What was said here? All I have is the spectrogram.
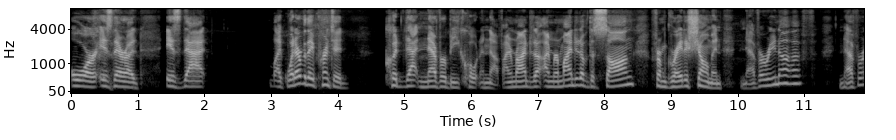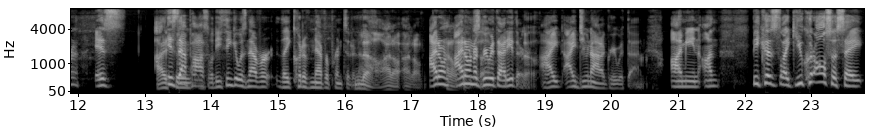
or is there a is that like whatever they printed could that never be quote enough? I'm reminded. I'm reminded of the song from Greatest Showman. Never enough. Never is. I Is that possible? Do you think it was never? They could have never printed enough. No, I don't. I don't. I don't. I don't, think agree so. with that either. I I do not agree with that. I mean, on because like you could also say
